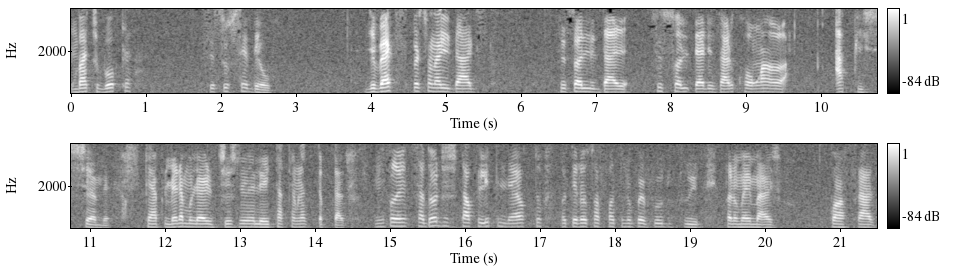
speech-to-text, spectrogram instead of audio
Um bate-boca se sucedeu. Diversas personalidades se, se solidarizaram com a Apichana, que é a primeira mulher indígena eleita à Câmara dos Deputados. Influenciador digital Felipe Neto alterou sua foto no perfil do Twitter para uma imagem com a frase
